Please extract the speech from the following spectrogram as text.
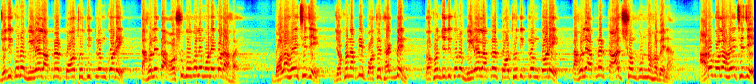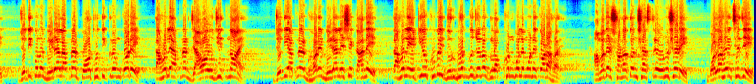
যদি কোনো বিড়াল আপনার পথ অতিক্রম করে, তাহলে তা অশুভ বলে মনে করা হয়। বলা হয়েছে যে, যখন আপনি পথে থাকবেন, তখন যদি কোনো বিড়াল আপনার পথ অতিক্রম করে, তাহলে আপনার কাজ সম্পূর্ণ হবে না। আরও বলা হয়েছে যে, যদি কোনো বিড়াল আপনার পথ অতিক্রম করে, তাহলে আপনার যাওয়া উচিত নয়। যদি আপনার ঘরে বিড়াল এসে কাঁদে, তাহলে এটিও খুবই দুর্ভাগ্যজনক লক্ষণ বলে মনে করা হয়। আমাদের সনাতন শাস্ত্রে অনুসারে বলা হয়েছে যে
